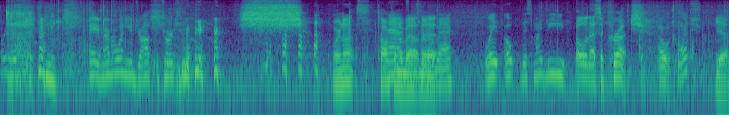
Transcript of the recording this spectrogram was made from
hey, remember when you dropped the torque converter? Shh. We're not talking That's a about that. throwback. Wait, oh, this might be Oh, that's a crutch. oh a clutch. Yeah,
